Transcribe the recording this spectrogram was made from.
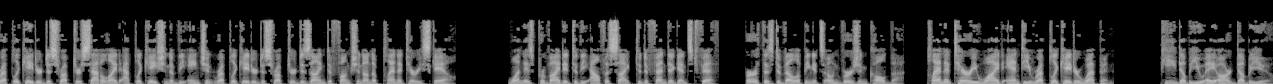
Replicator disruptor satellite application of the ancient replicator disruptor designed to function on a planetary scale. One is provided to the Alpha Site to defend against Fifth. Earth is developing its own version called the Planetary Wide Anti-Replicator Weapon PWARW.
